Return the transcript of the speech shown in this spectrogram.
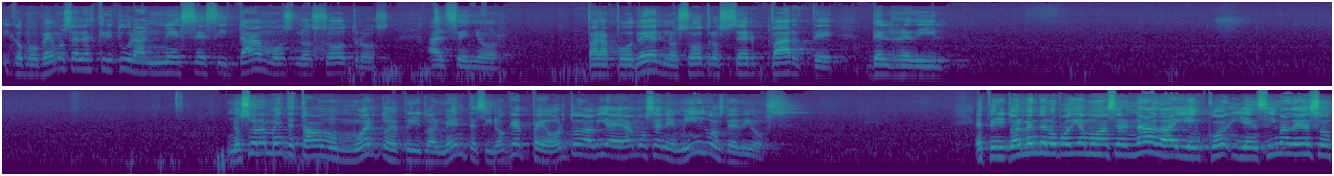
y como vemos en la escritura, necesitamos nosotros al Señor para poder nosotros ser parte del redil. No solamente estábamos muertos espiritualmente, sino que peor todavía éramos enemigos de Dios. Espiritualmente no podíamos hacer nada y, encima de eso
